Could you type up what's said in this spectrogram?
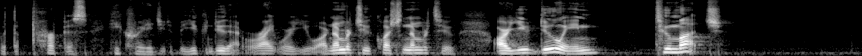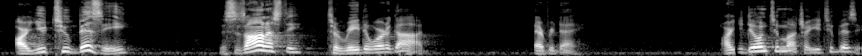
with the purpose He created you to be. You can do that right where you are. Number two, question number two Are you doing too much? Are you too busy? This is honesty to read the Word of God every day. Are you doing too much? Are you too busy?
